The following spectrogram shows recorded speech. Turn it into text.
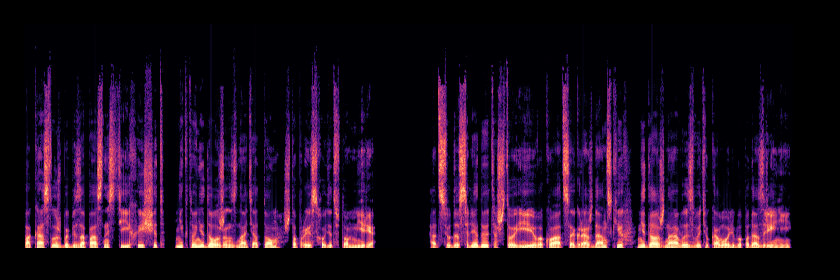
Пока служба безопасности их ищет, никто не должен знать о том, что происходит в том мире. Отсюда следует, что и эвакуация гражданских не должна вызвать у кого-либо подозрений.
